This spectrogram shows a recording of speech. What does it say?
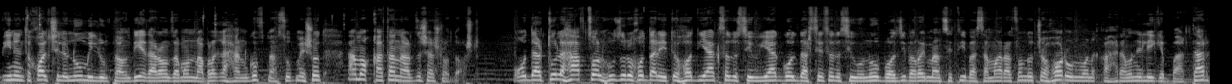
این انتقال 49 میلیون پوندی در آن زمان مبلغ هنگفت محسوب می‌شد اما قطعا ارزشش را داشت او در طول هفت سال حضور خود در اتحاد 131 گل در 339 بازی برای من‌سیتی به ثمر رساند و چهار عنوان قهرمان لیگ برتر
